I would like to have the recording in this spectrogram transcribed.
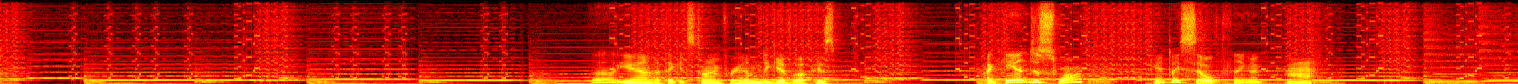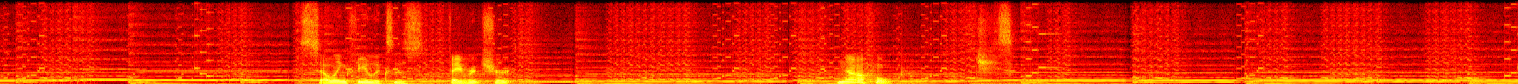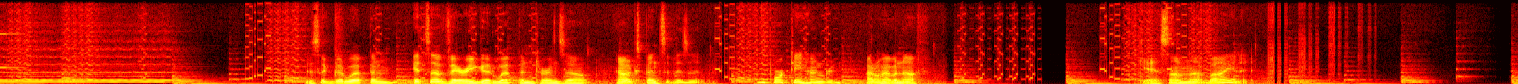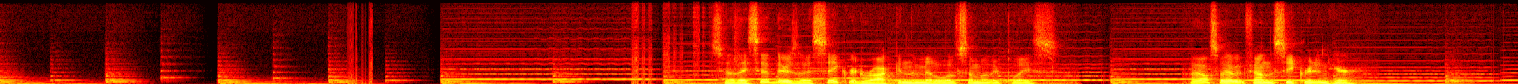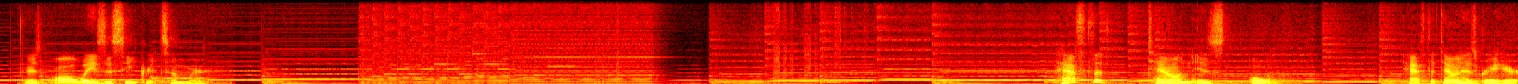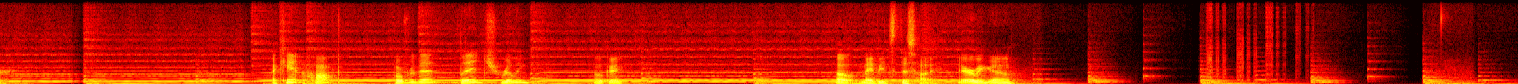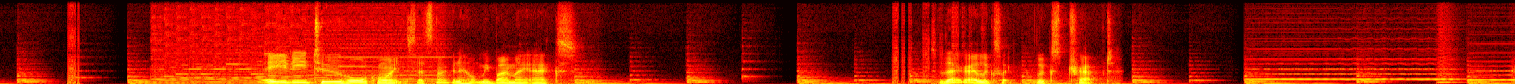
Yeah, I think it's time for him to give up his... I can't just swap? Can't I sell the thing I... Mm. Selling Felix's favorite shirt. No! Is a good weapon? It's a very good weapon, turns out. How expensive is it? 1400 I don't have enough. Guess I'm not buying it. So they said there's a sacred rock in the middle of some other place. I also haven't found the secret in here. There's always a secret somewhere. The town is old. Half the town has gray hair. I can't hop over that ledge, really? Okay. Oh, maybe it's this high. There we go. Eighty-two whole coins. That's not gonna help me buy my axe. So that guy looks like looks trapped.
